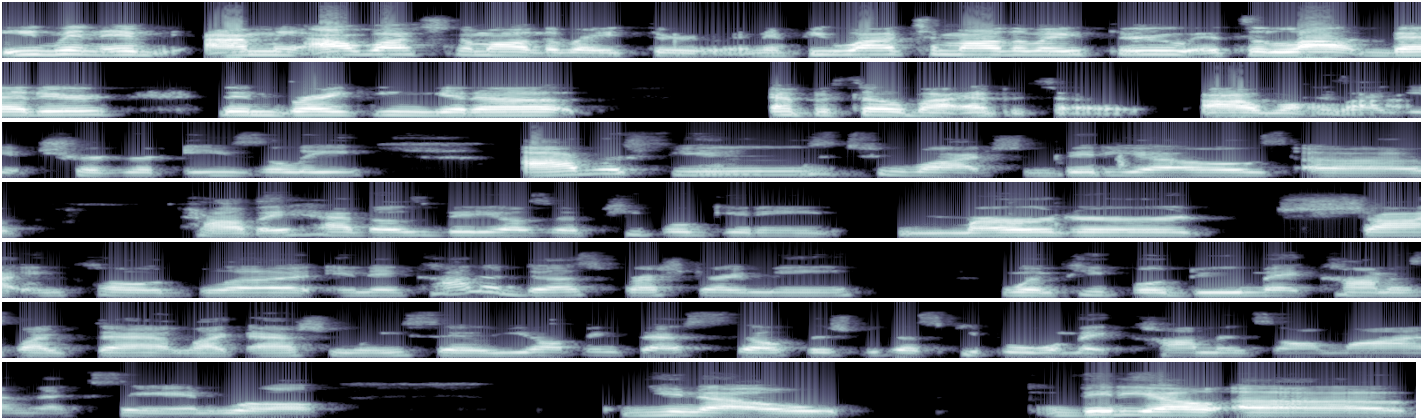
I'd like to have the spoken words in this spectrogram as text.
even if I mean I watched them all the way through, and if you watch them all the way through, it's a lot better than breaking it up episode by episode. I won't lie. I get triggered easily. I refuse mm-hmm. to watch videos of how they have those videos of people getting murdered, shot in cold blood, and it kind of does frustrate me when people do make comments like that. Like Ashley, when you say you don't think that's selfish because people will make comments online like saying, "Well, you know, video of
